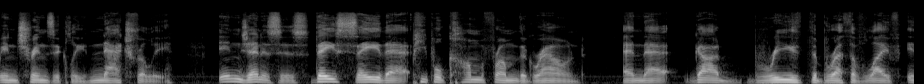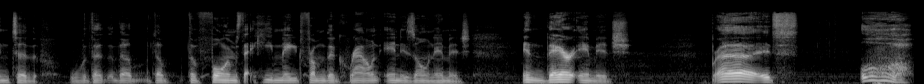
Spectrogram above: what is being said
intrinsically, naturally. In Genesis, they say that people come from the ground and that God breathed the breath of life into the the the the, forms that he made from the ground in his own image, in their image. Bruh, it's oh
